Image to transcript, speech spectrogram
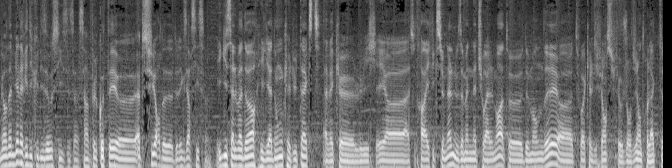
Mais on aime bien les ridiculiser aussi, c'est ça. C'est un peu le côté euh, absurde de, de l'exercice. Iggy Salvador, il y a donc du texte avec euh, lui. Et euh, ce travail fictionnel nous amène naturellement à te demander, euh, toi, quelle différence tu fais aujourd'hui entre l'acte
